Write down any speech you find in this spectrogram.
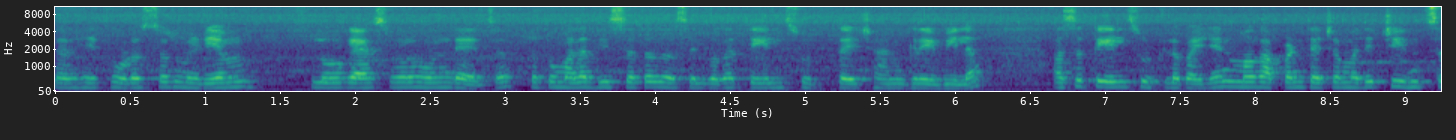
तर हे थोडंसं मिडियम लो गॅसवर होऊन द्यायचं. तर तुम्हाला दिसतच असेल बघा तेल सुटतंय छान ग्रेव्हीला असं तेल सुटलं पाहिजे मग आपण त्याच्यामध्ये चिंच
